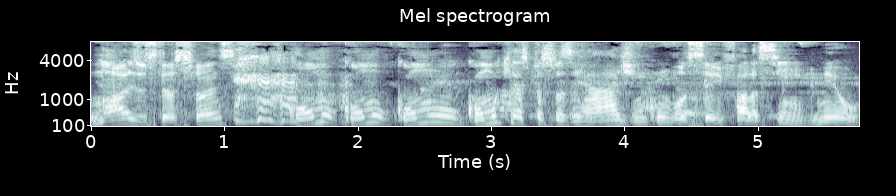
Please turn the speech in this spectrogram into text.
nós, os teus fãs, como, como, como, como que as pessoas reagem com você e falam assim, meu,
